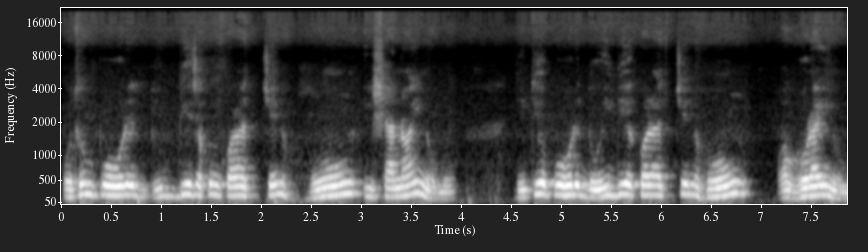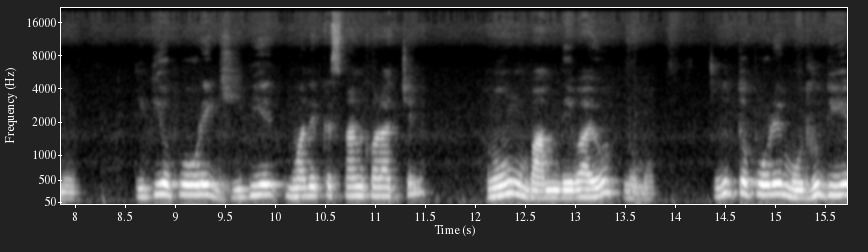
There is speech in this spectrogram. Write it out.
প্রথম প্রহরে দুধ দিয়ে যখন করাচ্ছেন হোং ঈশানয় নম। দ্বিতীয় প্রহরে দই দিয়ে করাচ্ছেন হোং অঘোরাই নম। তৃতীয় প্রহরে ঘি দিয়ে মহাদেবকে স্নান করাচ্ছেন হোং বামদেবায়ও নম। চতুর্থ প্রহরে মধু দিয়ে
